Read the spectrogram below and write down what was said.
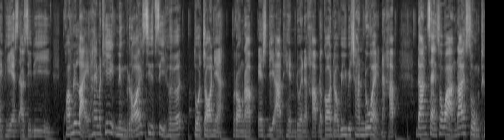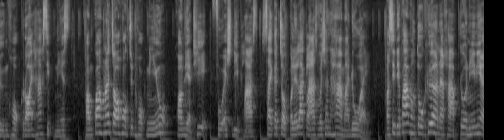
IPS LCD ความลื่นไหลให้มาที่ 144 Hz ตัวจอเนี่ย รองรับ HDR10 ด้วยนะครับ แล้วก็ Dolby Vision ด้วยนะครับด้านแสงสว่างได้สูงถึง 650นิตส์ ความกว้างของหน้าจอ 6.6 นิ้ว ความละเอียดที่ Full HD Plus ใส่กระจก Gorilla Glass เวอร์ชัน5 มาด้วย ประสิทธิภาพของตัวเครื่องนะครับ ตัวนี้เนี่ย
